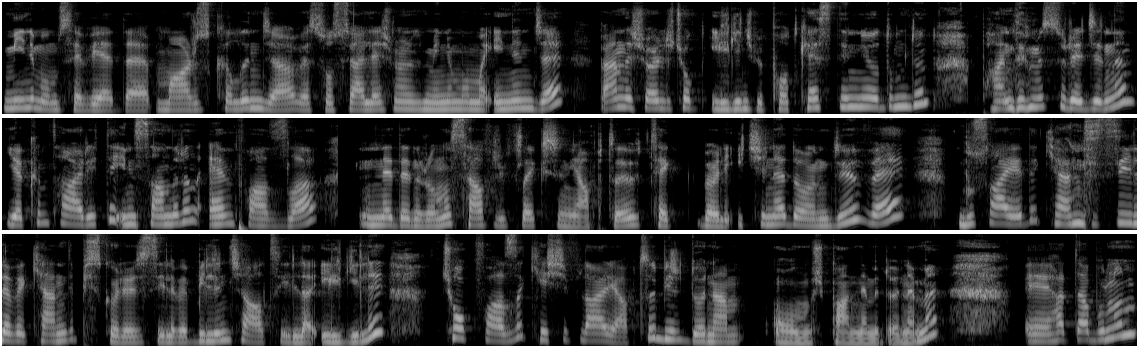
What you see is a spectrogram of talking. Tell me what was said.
minimum seviyede maruz kalınca ve sosyalleşmemiz minimuma inince ben de şöyle çok ilginç bir podcast dinliyordum dün. Pandemi sürecinin yakın tarihte insanların en fazla ne denir ona self reflection yaptığı, tek böyle içine döndüğü ve bu sayede kendisiyle ve kendi psikolojisiyle ve bilinçaltıyla ilgili çok fazla keşifler yaptığı bir dönem olmuş pandemi dönemi. E, hatta bunun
